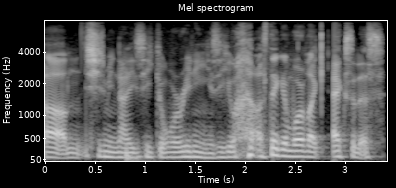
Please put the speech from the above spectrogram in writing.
um, excuse me, not Ezekiel. We're reading Ezekiel. I was thinking more of like Exodus,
